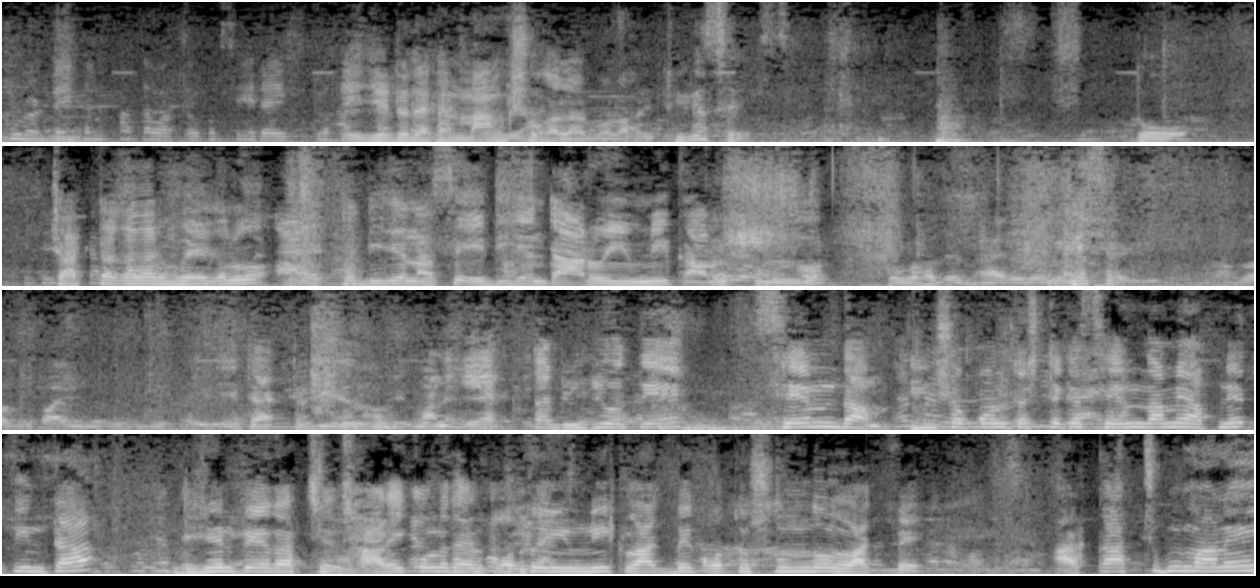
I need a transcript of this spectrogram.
পুরোটা এখানে পাতা পাতা করছে এটা একটু এই যেটা দেখেন মাংস কালার বলা হয় ঠিক আছে? তো চারটা কালার হয়ে গেল আর একটা ডিজাইন আছে এই ডিজাইনটা আরও ইউনিক আরও সুন্দর। ঠিক আছে? এটা একটা ডিজাইন হবে। মানে একটা ভিডিওতে সেম দাম তিনশো পঞ্চাশ টাকা সেম দামে আপনি তিনটা ডিজাইন পেয়ে যাচ্ছেন। শাড়ি করলে দেখেন কত ইউনিক লাগবে কত সুন্দর লাগবে। আর কাঠচুপি মানেই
